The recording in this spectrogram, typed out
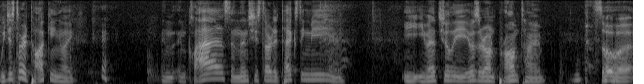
we just started talking like in in class and then she started texting me and eventually it was around prom time. So uh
